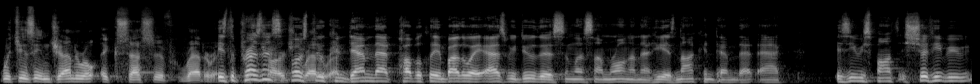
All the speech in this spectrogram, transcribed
which is in general excessive rhetoric. Is the president supposed rhetoric. to condemn that publicly? And by the way, as we do this, unless I'm wrong on that, he has not condemned that act. Is he responsible? Should he be,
